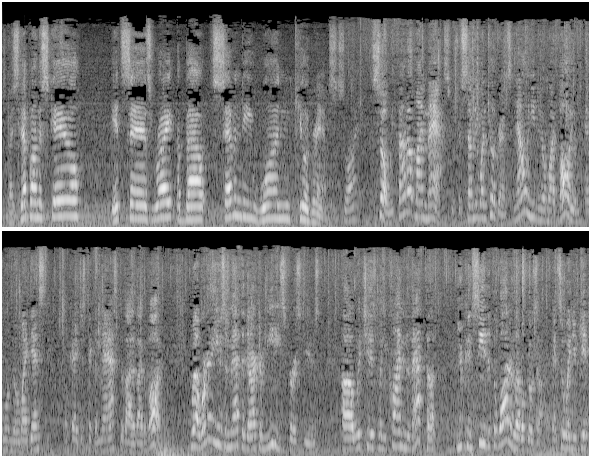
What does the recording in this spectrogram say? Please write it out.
So I step on the scale. It says right about 71 kilograms. So I so we found out my mass, which was 71 kilograms. Now we need to know my volume, and we'll know my density. Okay, just take the mass divided by the volume. Well, we're going to use a method that Archimedes first used, uh, which is when you climb in the bathtub, you can see that the water level goes up. And so when you get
